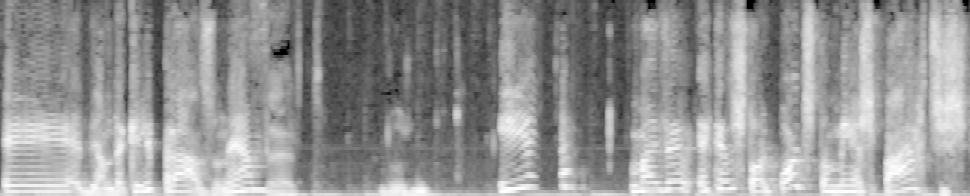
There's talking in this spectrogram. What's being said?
É, dentro daquele prazo, né? Certo. E mas é, é, aquela história. Pode também as partes,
